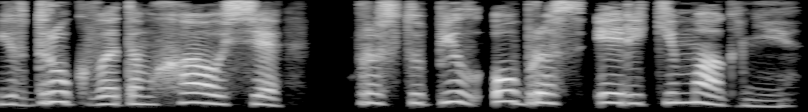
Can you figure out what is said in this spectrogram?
И вдруг в этом хаосе проступил образ Эрики Магни.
